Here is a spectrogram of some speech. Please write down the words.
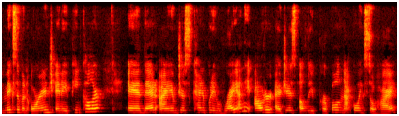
mix of an orange and a pink color and then I am just kind of putting right on the outer edges of the purple, not going so high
